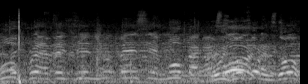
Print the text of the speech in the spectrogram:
Move, Brett. Vincent. Move, Vincent. Move back and forth. go.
